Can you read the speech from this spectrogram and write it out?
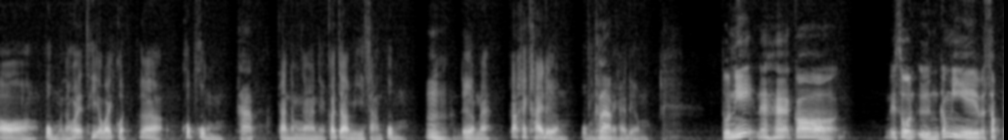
ออปุ่มแล้วที่เอาไว้กดเพื่อควบคุมครับการทำงานเนี่ยก็จะมี 3 ปุ่มอืมเหมือนเดิมนะ ก็คล้าย ๆ เดิม ปุ่มครับคล้ายๆเดิม ตัวนี้นะฮะก็ในส่วนอื่นก็มีสเป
